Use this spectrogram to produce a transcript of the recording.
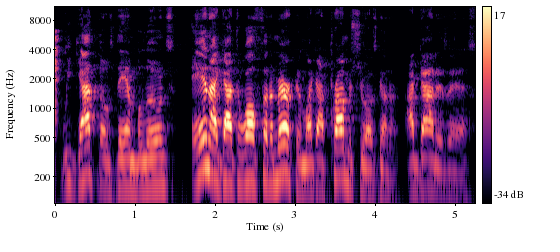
We got those damn balloons, and I got the well-fed American like I promised you I was gonna. I got his ass.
